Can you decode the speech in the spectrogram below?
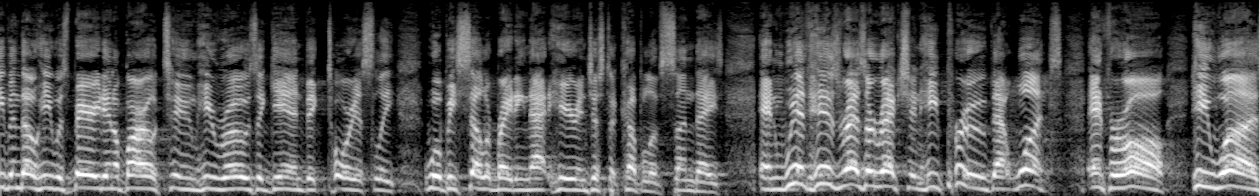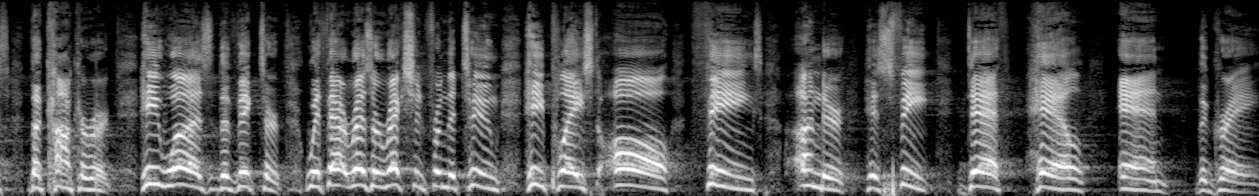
even though he was buried in a borrowed tomb, he rose again victoriously. We'll be celebrating that here in just a couple of Sundays. And with his resurrection, he proved that once and for all, he was the conqueror. He was the victor. With that resurrection from the tomb, he placed all things under his feet death, hell, and the grave.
